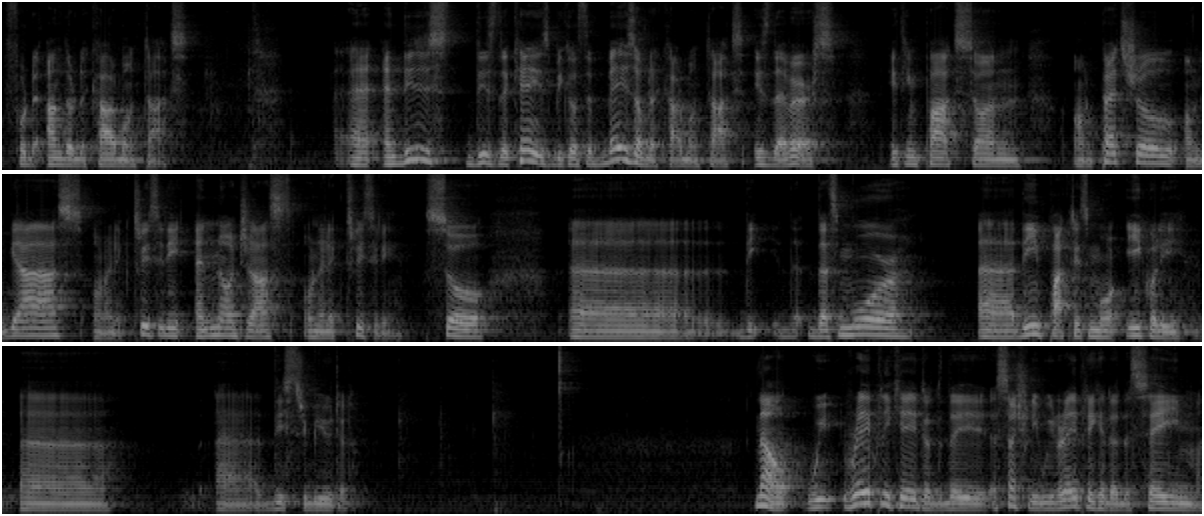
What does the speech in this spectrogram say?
for the under the carbon tax. Uh, and this is, this is the case because the base of the carbon tax is diverse. It impacts on, on petrol, on gas, on electricity, and not just on electricity. So uh, the, the, there's more, uh, the impact is more equally uh, uh, distributed. Now, we replicated the, essentially we replicated the same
